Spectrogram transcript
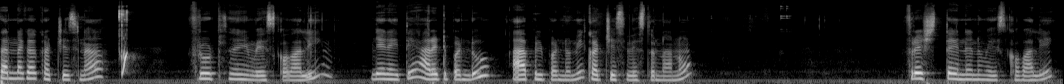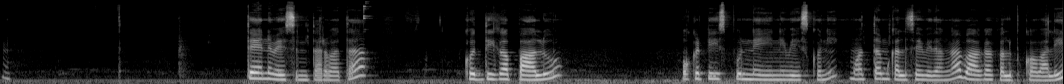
సన్నగా కట్ చేసిన ఫ్రూట్స్ని వేసుకోవాలి. నేనైతే అరటిపండు యాపిల్ పండుని కట్ చేసి వేస్తున్నాను. ఫ్రెష్ తేనెను వేసుకోవాలి. తేనె వేసిన తర్వాత కొద్దిగా పాలు ఒక టీ స్పూన్ నెయ్యిని వేసుకొని మొత్తం కలిసే విధంగా బాగా కలుపుకోవాలి.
